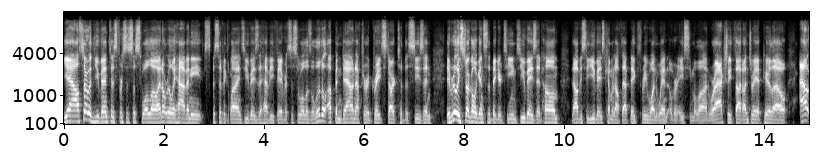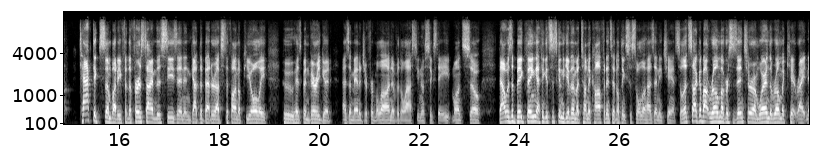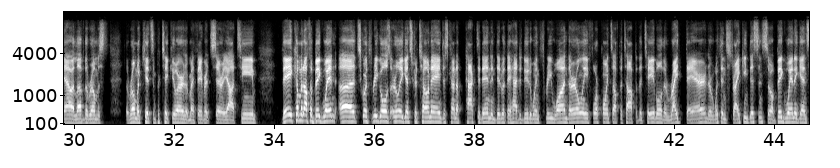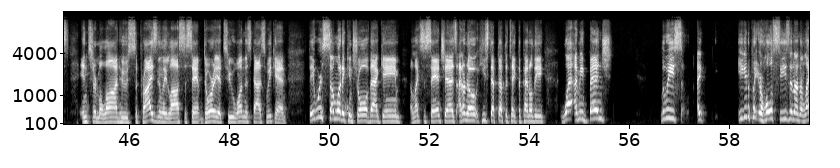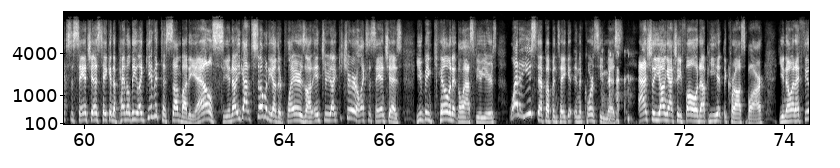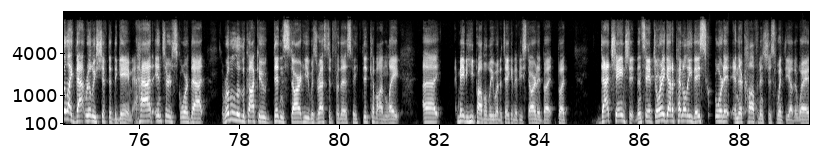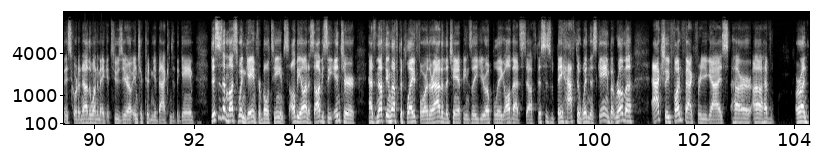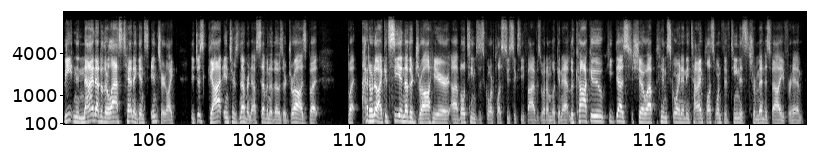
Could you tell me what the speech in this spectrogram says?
Yeah, I'll start with Juventus versus Sassuolo. I don't really have any specific lines. Juve's the heavy favorite. Sassuolo is a little up and down after a great start to the season. They really struggle against the bigger teams. Juve's at home, and obviously Juve's coming off that big 3-1 win over AC Milan, where I actually thought Andrea Pirlo out tactics somebody for the first time this season and got the better of Stefano Pioli, who has been very good as a manager for Milan over the last, you know, six to eight months. So that was a big thing. I think it's just going to give them a ton of confidence. I don't think Sassuolo has any chance. So let's talk about Roma versus Inter. I'm wearing the Roma kit right now. I love the Roma, the Roma kits in particular. They're my favorite Serie A team. They coming off a big win, uh, scored three goals early against Crotone and just kind of packed it in and did what they had to do to win 3 1. They're only four points off the top of the table. They're right there. They're within striking distance. So a big win against Inter Milan, who surprisingly lost to Sampdoria 2 1 this past weekend. They were somewhat in control of that game. Alexis Sanchez, I don't know, he stepped up to take the penalty. What I mean, Benj, Luis, you're going to put your whole season on Alexis Sanchez taking a penalty? Like, give it to somebody else. You know, you got so many other players on Inter. Like, sure, Alexis Sanchez, you've been killing it the last few years. Why don't you step up and take it? And of course, he missed. Ashley Young actually followed up. He hit the crossbar, you know, and I feel like that really shifted the game. Had Inter scored that, Romelu Lukaku didn't start. He was rested for this, but he did come on late. Uh, maybe he probably would have taken if he started, but but that changed it. Then Sampdoria got a penalty. They scored it, and their confidence just went the other way. They scored another one to make it 2 0. Inter couldn't get back into the game. This is a must win game for both teams. I'll be honest. Obviously, Inter has nothing left to play for. They're out of the Champions League, Europa League, all that stuff. This is, they have to win this game. But Roma, actually, fun fact for you guys, are, uh, have, are unbeaten in nine out of their last 10 against Inter. Like, they just got Inter's number. Now, seven of those are draws, but but I don't know. I could see another draw here. Uh, both teams to score plus 265 is what I'm looking at. Lukaku, he does show up. Him scoring anytime plus 115 is tremendous value for him.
